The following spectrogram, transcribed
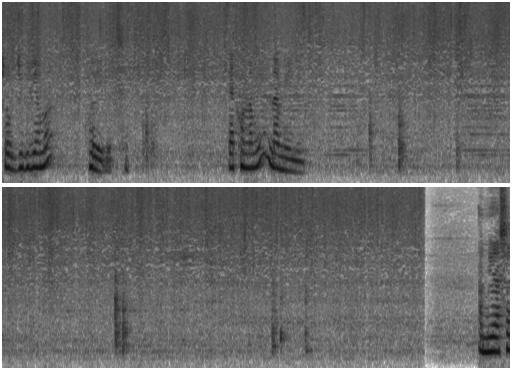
সবজিগুলি আমার হয়ে গেছে। এখন আমি নামিয়ে নিই আমি আশা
